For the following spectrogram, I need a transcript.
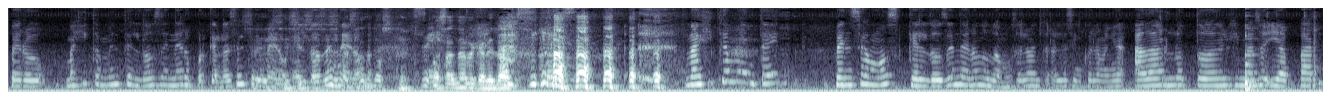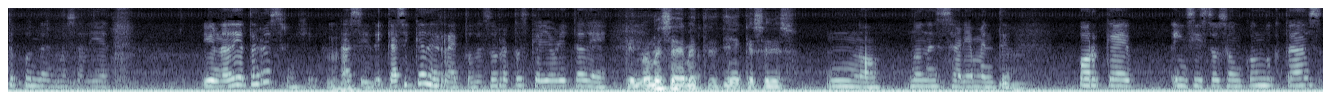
pero mágicamente el 2 de enero, porque no es el primero, el 2 de enero. Pasando el Así es. mágicamente pensamos que el 2 de enero nos vamos a levantar a las 5 de la mañana a darlo todo en el gimnasio y aparte ponernos a dieta y una dieta restringida, así de casi que de retos, de esos retos que hay ahorita de... Que no necesariamente tiene que ser eso. No, no necesariamente, porque, insisto, son conductas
